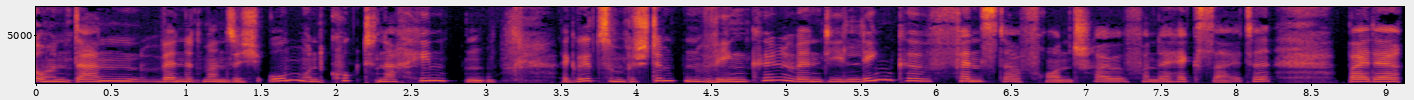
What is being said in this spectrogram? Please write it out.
und dann wendet man sich um und guckt nach hinten. Da gibt es einen bestimmten Winkel, wenn die linke Fensterfrontscheibe von der Heckseite bei der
